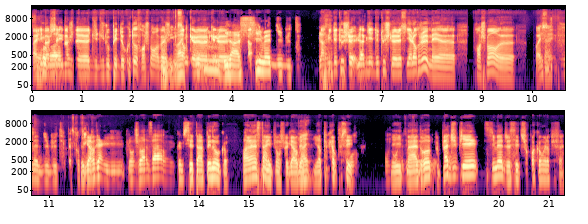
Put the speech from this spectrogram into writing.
À c'est- l'image, Pour, c'est à l'image de- du, du loupé de deux couteaux, franchement. bah, il me semble que, que le, Il à 6 mètres du but. l'arbitre de touche, l'arbitre de touche le, le signale hors jeu, mais euh, franchement, euh, ouais, c'est 6 mètres du but. Le catastrophique. gardien, il plonge au hasard comme si c'était un péno, quoi. À l'instinct, Ouais. il plonge le gardien. Ouais. Il a plus qu'à pousser. On- Et on- il te met un drop, plat du pied, 6 mètres, je sais toujours pas comment il a pu faire.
